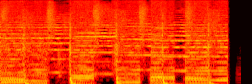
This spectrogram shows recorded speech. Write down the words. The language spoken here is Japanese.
なぜなら。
